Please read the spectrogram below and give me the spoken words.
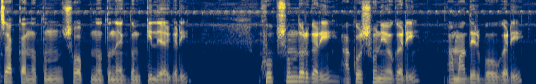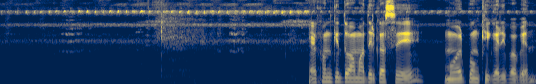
চাক্কা নতুন, সব নতুন, একদম ক্লিয়ার গাড়ি। খুব সুন্দর গাড়ি, আকর্ষণীয় গাড়ি, আমাদের বউ গাড়ি। এখন কিন্তু আমাদের কাছে ময়ূরপঙ্খী গাড়ি পাবেন।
